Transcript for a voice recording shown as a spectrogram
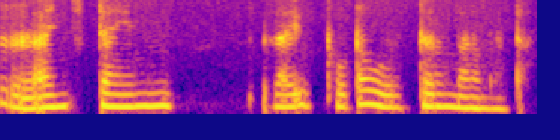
லஞ்ச் டைம் லைவ் போட்டால் ஒருத்தரும் வர மாட்டான்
